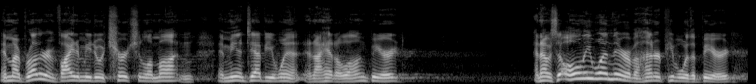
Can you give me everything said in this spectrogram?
And my brother invited me to a church in Lamont, and, and me and Debbie went, and I had a long beard. And I was the only one there of 100 people with a beard.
